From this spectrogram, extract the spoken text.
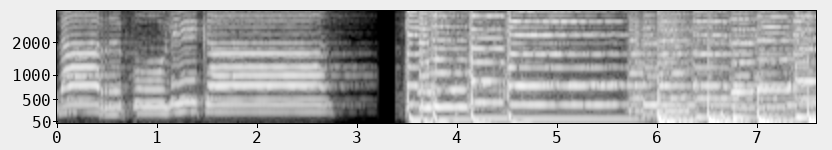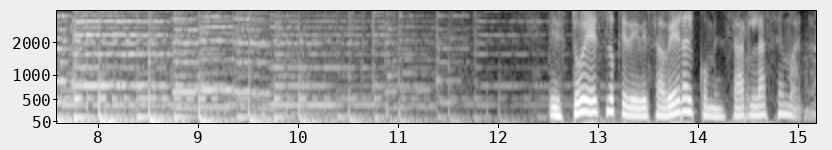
La República. Esto es lo que debes saber al comenzar la semana.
